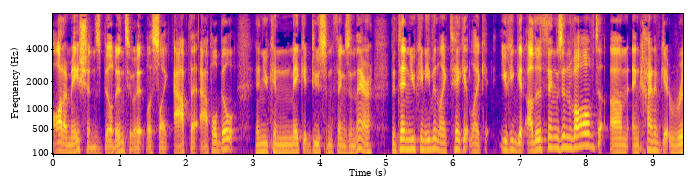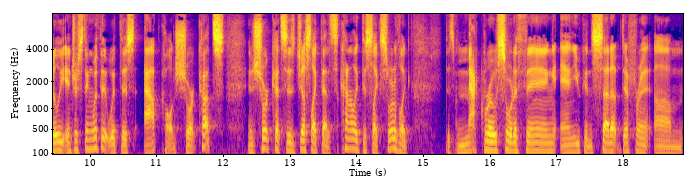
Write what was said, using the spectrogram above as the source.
automations built into it, this like app that Apple built, and you can make it do some things in there. But then you can even like take it like you can get other things involved um, and kind of get really interesting with it with this app called Shortcuts. And Shortcuts is just like that. It's kind of like this like sort of like this macro sort of thing and you can set up different um,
